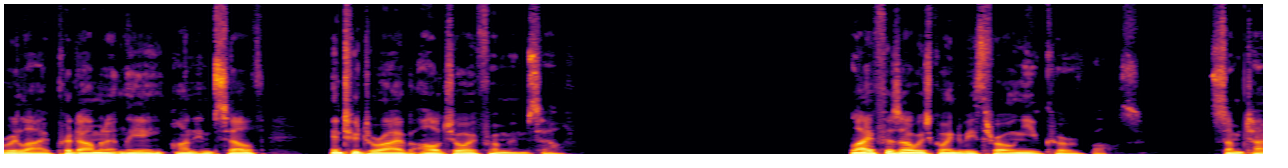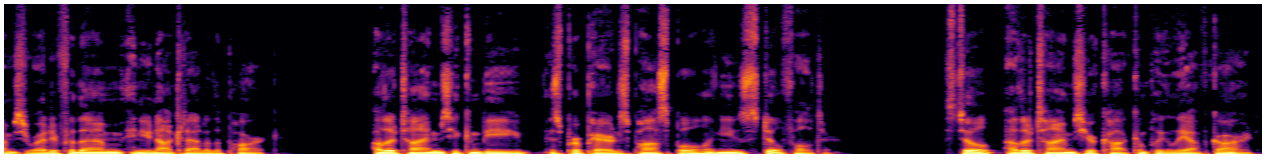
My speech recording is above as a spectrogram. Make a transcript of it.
rely predominantly on himself and to derive all joy from himself. Life is always going to be throwing you curveballs. Sometimes you're ready for them and you knock it out of the park. Other times you can be as prepared as possible and you still falter. Still, other times you're caught completely off guard.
